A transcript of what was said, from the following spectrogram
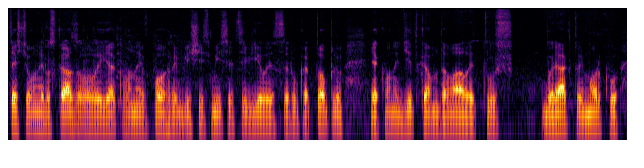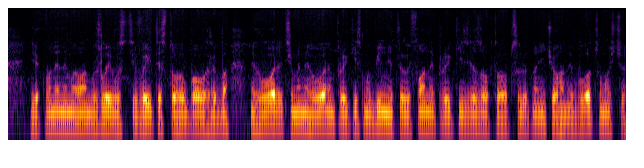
Те, що вони розказували, як вони в погребі 6 місяців їли сиру картоплю, як вони діткам давали ту ж буряк, той моркву, як вони не мали можливості вийти з того погреба. Не говорячи, ми не говоримо про якісь мобільні телефони, про якийсь зв'язок, того абсолютно нічого не було, тому що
